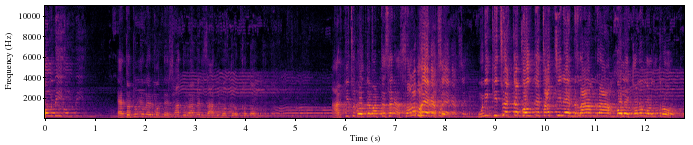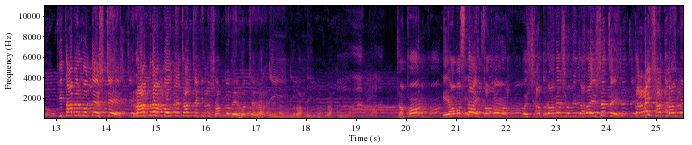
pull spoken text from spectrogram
বলবি? এতটুকুনের মধ্যে সাধুরামের জাদু মন্ত্র খতম। আর কিছু বলতে পারতেছে না, সলভ হয়ে গেছে। উনি কিছু একটা বলতে চাচ্ছিলেন, রাম রাম বলে কোন মন্ত্র। কিতাবের মধ্যে এসছে, রাম রাম বলতে চাচ্ছে, কিন্তু শব্দ বের হচ্ছে, রহিম রহিম রহিম। যখন এই অবস্থায়, তখন ওই সাধুরামের সাথে যারা এসেছে, তারাই সাধুরামকে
